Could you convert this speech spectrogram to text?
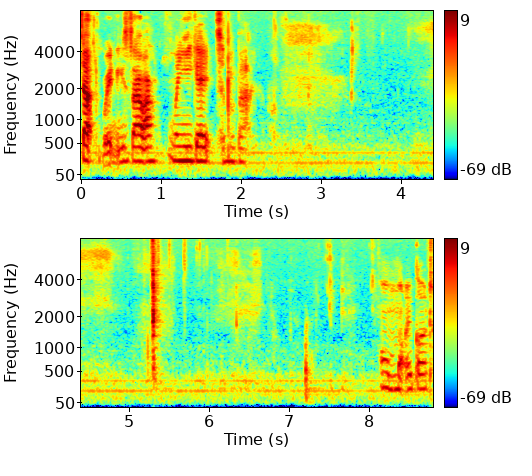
That's really sour when you get it to the back. Oh my god.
